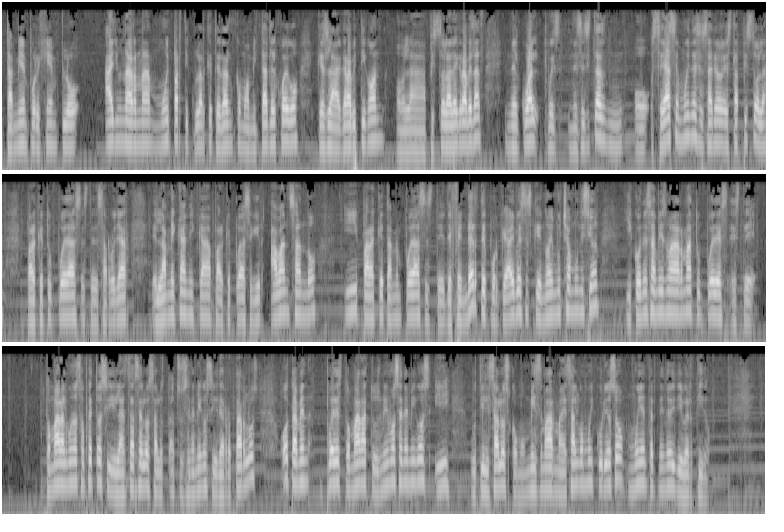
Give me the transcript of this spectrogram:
también por ejemplo hay un arma muy particular que te dan como a mitad del juego, que es la Gravity Gun o la pistola de gravedad, en el cual pues necesitas o se hace muy necesario esta pistola para que tú puedas este, desarrollar eh, la mecánica, para que puedas seguir avanzando y para que también puedas este, defenderte, porque hay veces que no hay mucha munición y con esa misma arma tú puedes este, tomar algunos objetos y lanzárselos a, tus enemigos y derrotarlos. O también puedes tomar a tus mismos enemigos y utilizarlos como misma arma. Es algo muy curioso, muy entretenido y divertido.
